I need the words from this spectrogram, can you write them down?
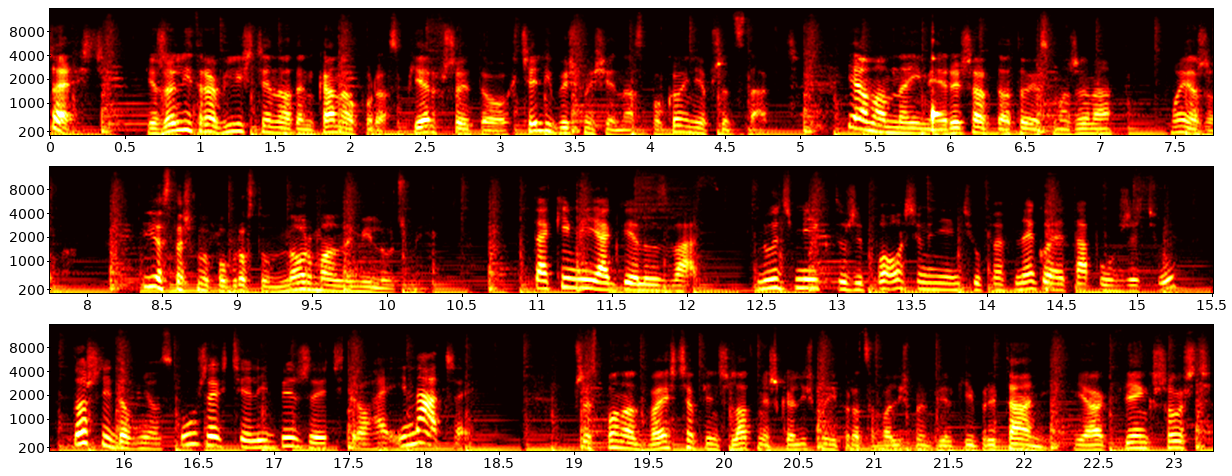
Cześć! Jeżeli trafiliście na ten kanał po raz pierwszy, to chcielibyśmy się na spokojnie przedstawić. Ja mam na imię Ryszard, a to jest Marzena, moja żona. I jesteśmy po prostu normalnymi ludźmi. takimi jak wielu z Was. Ludźmi, którzy po osiągnięciu pewnego etapu w życiu doszli do wniosku, że chcieliby żyć trochę inaczej. Przez ponad 25 lat mieszkaliśmy i pracowaliśmy w Wielkiej Brytanii. Jak większość,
